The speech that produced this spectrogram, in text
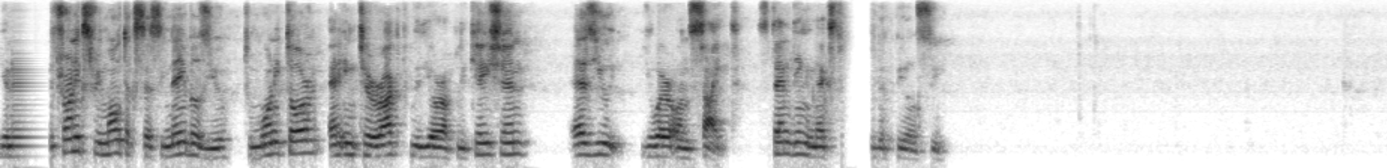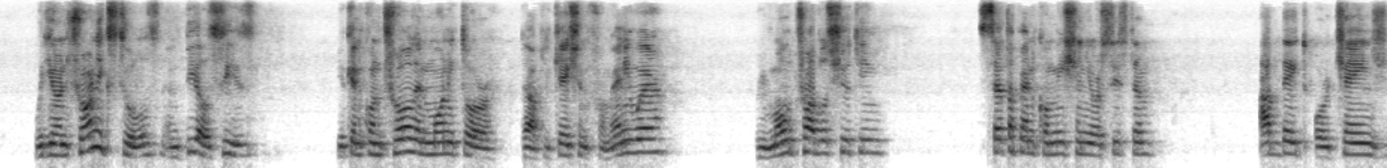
Unitronics Remote Access enables you to monitor and interact with your application as you, you were on site, standing next to the PLC. With Unitronics tools and PLCs, you can control and monitor the application from anywhere, remote troubleshooting, set up and commission your system, update or change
